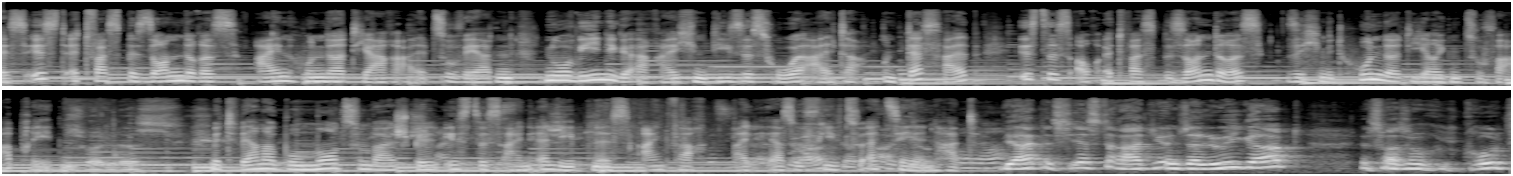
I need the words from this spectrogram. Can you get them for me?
Es ist etwas Besonderes, 100 Jahre alt zu werden. Nur wenige erreichen dieses hohe Alter. Und deshalb ist es auch etwas Besonderes, sich mit 100-Jährigen zu verabreden. Mit Werner Beaumont zum Beispiel ist es ein Erlebnis, einfach weil er so viel zu erzählen hat. Wir hatten das erste Radio in St. Louis gehabt das war so groß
